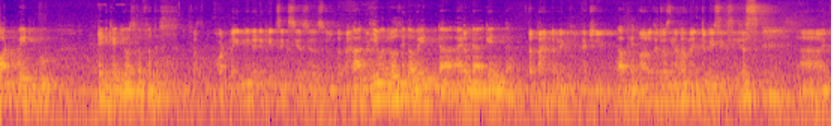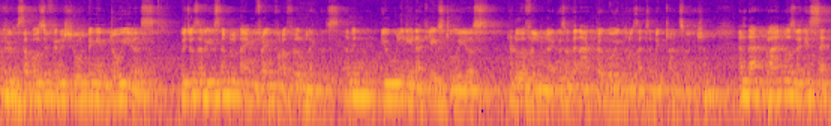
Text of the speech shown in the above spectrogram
what made you to dedicate yourself for this? What made me dedicate six years to? The Uh, pandemic. even losing a weight uh, and uh, gaining them. the pandemic, actually. Okay. Although it was never meant to be six years. Uh, it was- we were supposed to finish shooting in two years, which was a reasonable time frame for a film like this. I mean, you will need at least two years to do a film like this with an actor going through such a big transformation. And that plan was very set,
